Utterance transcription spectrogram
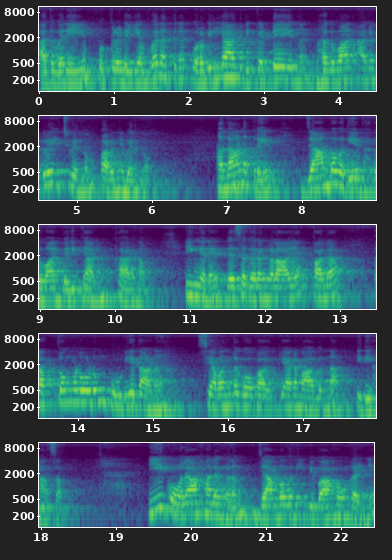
അതുവരെയും പുത്രിയുടെ യൗവനത്തിന് കുറവില്ലാതിരിക്കട്ടെ എന്ന് ഭഗവാൻ അനുഗ്രഹിച്ചുവെന്നും പറഞ്ഞു വരുന്നു. അതാണത്രേ ജാമ്പവതിയെ ഭഗവാൻ വരിക്കാനും കാരണം. ഇങ്ങനെ രസകരങ്ങളായ പല തത്വങ്ങളോടും കൂടിയതാണ് സ്യമന്തഗോപാഖ്യാനമാകുന്ന ഇതിഹാസം. ഈ കോലാഹലങ്ങളും ജാമ്പവതി വിവാഹവും കഴിഞ്ഞ്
